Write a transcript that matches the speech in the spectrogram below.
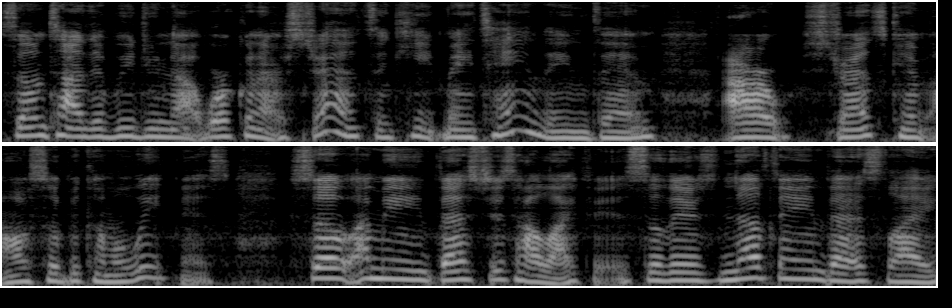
sometimes if we do not work on our strengths and keep maintaining them, our strengths can also become a weakness. So, I mean, that's just how life is. So, there's nothing that's like,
